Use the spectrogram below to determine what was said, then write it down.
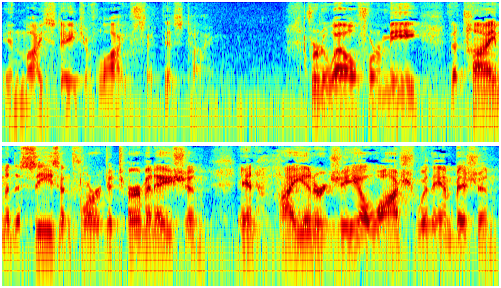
in my stage of life at this time for well for me the time and the season for determination and high energy, awash with ambition,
